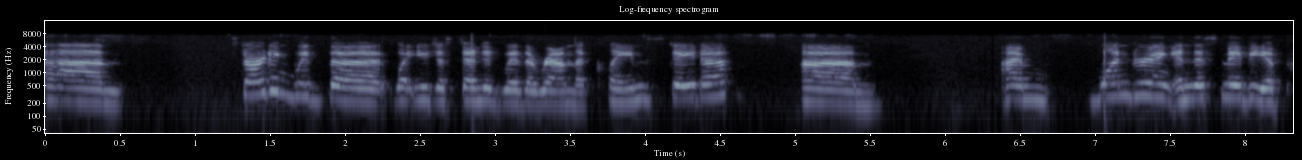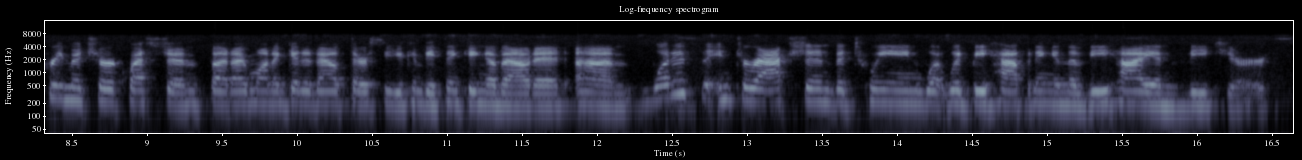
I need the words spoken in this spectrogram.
Um, starting with the what you just ended with around the claims data, um, I'm wondering, and this may be a premature question, but I want to get it out there so you can be thinking about it. Um, what is the interaction between what would be happening in the VHI and VCures?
